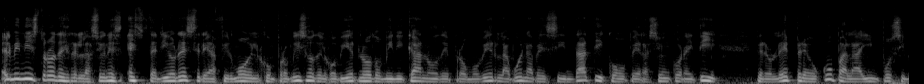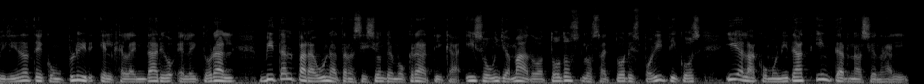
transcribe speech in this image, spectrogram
El ministro de Relaciones Exteriores reafirmó el compromiso del gobierno dominicano de promover la buena vecindad y cooperación con Haití, pero le preocupa la imposibilidad de cumplir el calendario electoral vital para una transición democrática. Hizo un llamado a todos los actores políticos y a la comunidad internacional.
